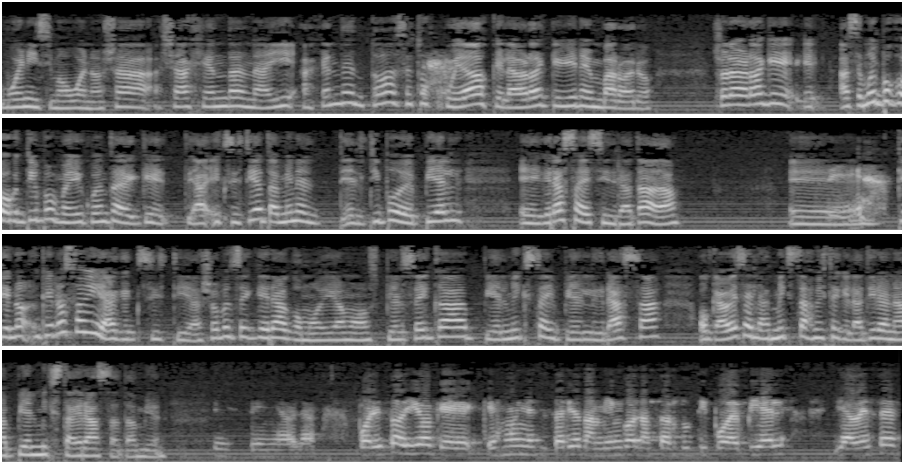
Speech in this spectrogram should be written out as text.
buenísimo. Bueno, ya, ya agendan ahí, agenden todos estos cuidados que la verdad que vienen bárbaro. Yo la verdad que eh, hace muy poco tiempo me di cuenta de que existía también el, el tipo de piel eh, grasa deshidratada, eh, que, no, que no sabía que existía. Yo pensé que era como, digamos, piel seca, piel mixta y piel grasa, o que a veces las mixtas, viste, que la tiran a piel mixta grasa también. Sí, sí, ni hablar. Por eso digo que, que es muy necesario también conocer tu tipo de piel y a veces,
